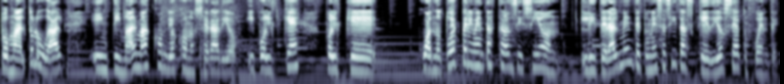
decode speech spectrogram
tomar tu lugar, intimar más con Dios, conocer a Dios. ¿Y por qué? Porque cuando tú experimentas transición, literalmente tú necesitas que Dios sea tu fuente.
